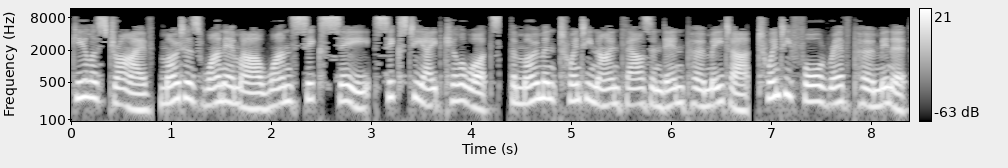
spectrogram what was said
Gearless drive, motors 1MR16C 68 kilowatts, the moment 29,000 N per meter, 24 rev per minute.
